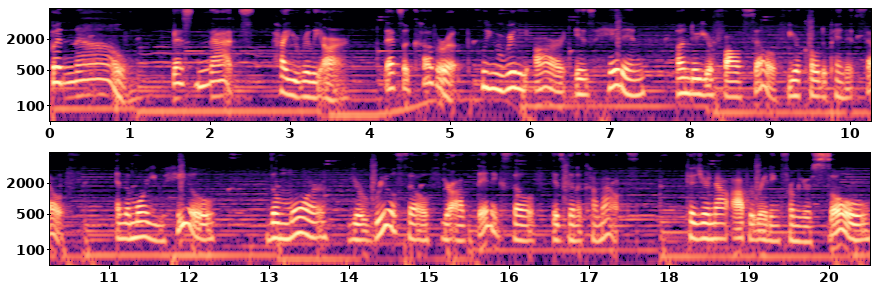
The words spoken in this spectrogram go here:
But no, that's not how you really are. That's a cover up. Who you really are is hidden under your false self, your codependent self. And the more you heal, the more your real self, your authentic self, is going to come out. Because you're now operating from your soul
